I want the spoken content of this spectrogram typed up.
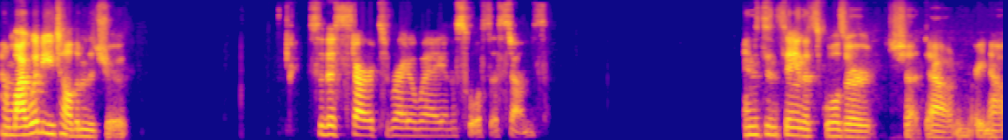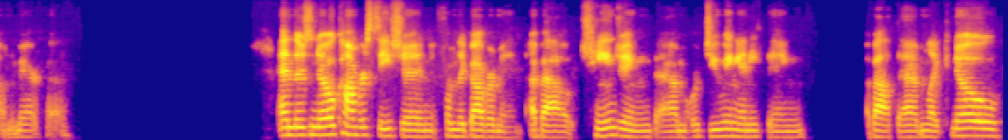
And why would you tell them the truth? So this starts right away in the school systems. And it's insane that schools are shut down right now in America and there's no conversation from the government about changing them or doing anything about them like no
